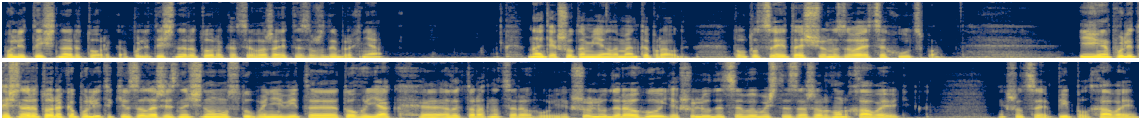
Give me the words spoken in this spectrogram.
політична риторика. Політична риторика це вважайте завжди брехня. Навіть якщо там є елементи правди. Тобто це і те, що називається хуцпа. І політична риторика політиків залежить в значному ступені від е, того, як е, електорат на це реагує. Якщо люди реагують, якщо люди це, вибачте, за жаргон хавають, якщо це people хаває,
